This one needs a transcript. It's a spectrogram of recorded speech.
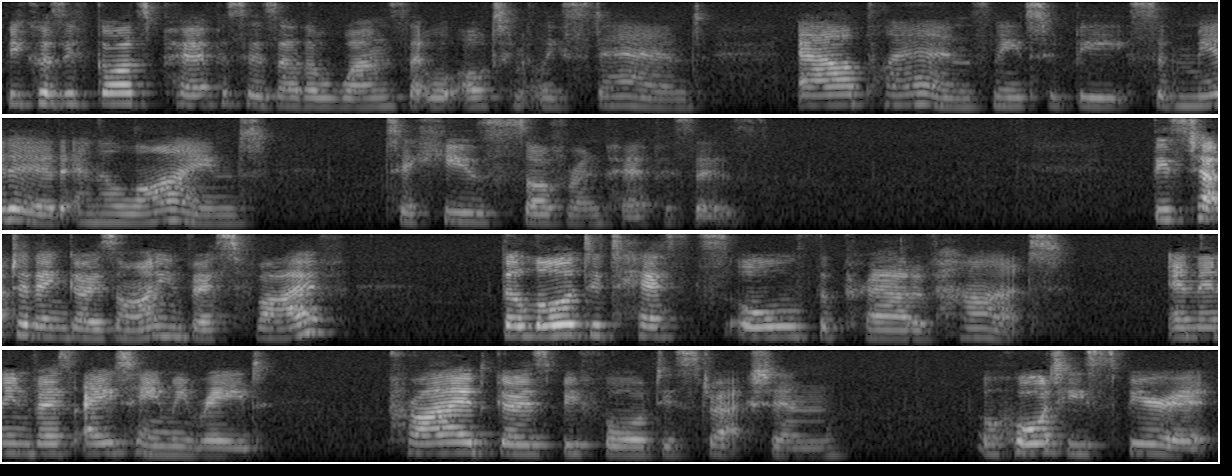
Because if God's purposes are the ones that will ultimately stand, our plans need to be submitted and aligned to His sovereign purposes. This chapter then goes on in verse 5 The Lord detests all the proud of heart. And then in verse 18 we read, Pride goes before destruction, a haughty spirit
